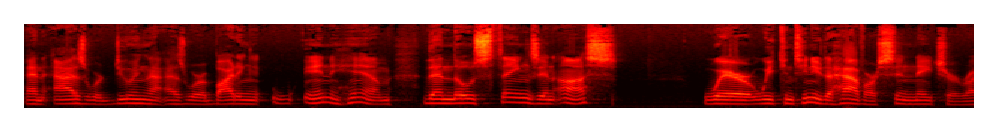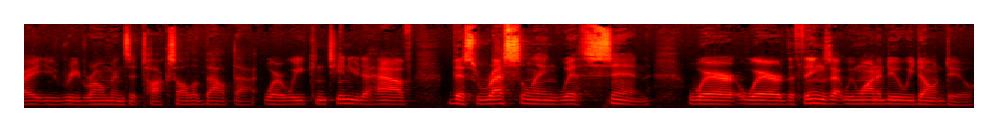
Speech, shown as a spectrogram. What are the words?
And as we're doing that, as we're abiding in Him, then those things in us where we continue to have our sin nature, right? You read Romans, it talks all about that, where we continue to have this wrestling with sin, where, where the things that we want to do, we don't do,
